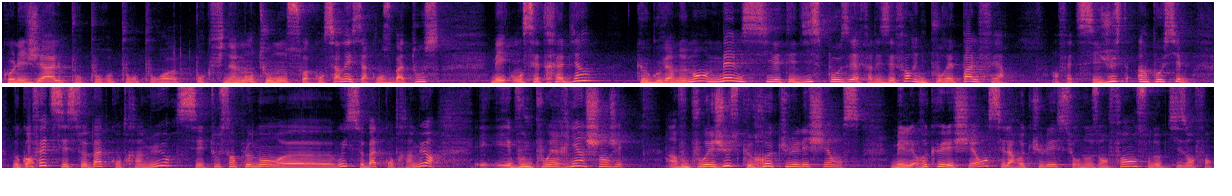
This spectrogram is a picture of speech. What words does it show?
collégial pour, que finalement tout le monde soit concerné. C'est-à-dire qu'on se bat tous mais on sait très bien que le gouvernement, même s'il était disposé à faire des efforts, il ne pourrait pas le faire. En fait, c'est juste impossible. Donc en fait, c'est se battre contre un mur, c'est tout simplement, euh, oui, se battre contre un mur et, vous ne pourrez rien changer. Hein. vous pourrez juste que reculer l'échéance. Mais reculer l'échéance, c'est la reculer sur nos enfants, sur nos petits-enfants.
